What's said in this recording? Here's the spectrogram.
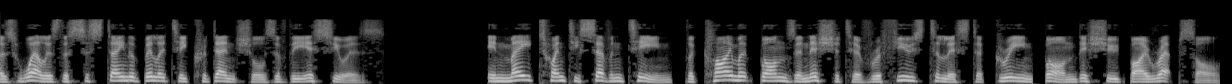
as well as the sustainability credentials of the issuers. In May 2017, the Climate Bonds Initiative refused to list a «green» bond issued by Repsol.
